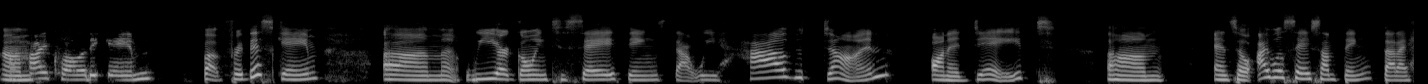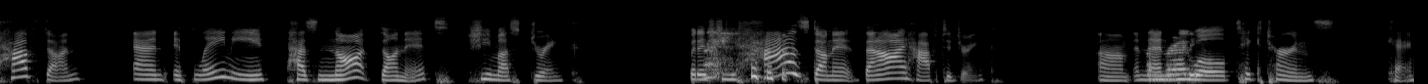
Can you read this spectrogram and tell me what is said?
Um a high quality game. but for this game um we are going to say things that we have done on a date um and so i will say something that i have done and if Laine has not done it she must drink. But if she has done it then i have to drink. Um and then we will take turns. Okay.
